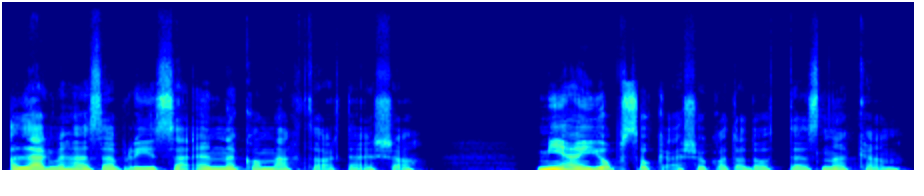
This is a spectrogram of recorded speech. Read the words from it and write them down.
a legnehezebb része ennek a megtartása. Milyen jobb szokásokat adott ez nekem?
